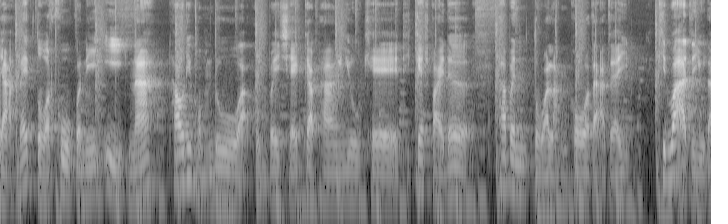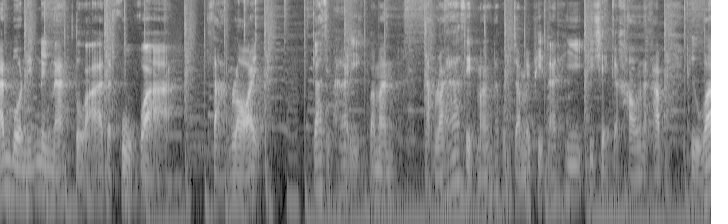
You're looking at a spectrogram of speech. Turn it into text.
อยากได้ตั๋วถูกกว่านี้อีกนะ เท่าที่ผมดูอะ ผมไปเช็คกับทาง UK Ticket Finder ถ้าเป็นตั๋วหลังโก แต่อาจจะคิดว่าอาจจะอยู่ด้านบนนิดนึงนะ ตั๋วอาจจะถูกกว่า 395 อีกประมาณ 350 มั้งถ้าผมจำไม่ผิดนะที่ที่เช็คกับเขานะครับ ถือว่า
